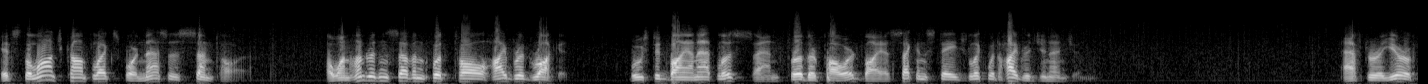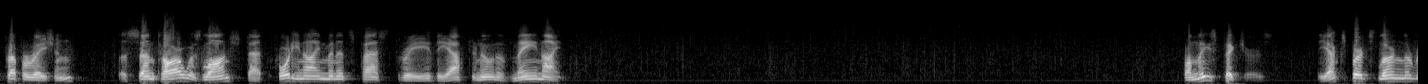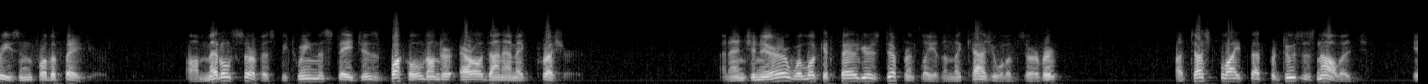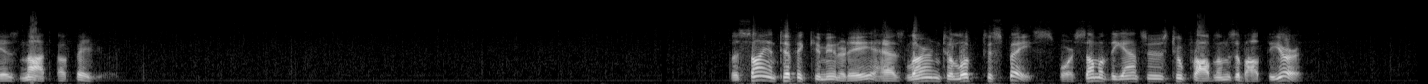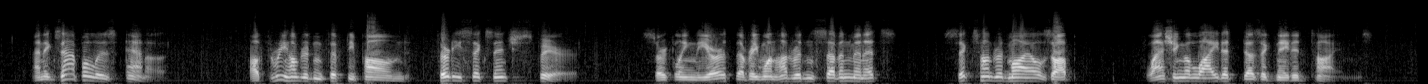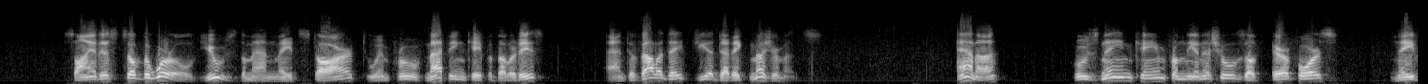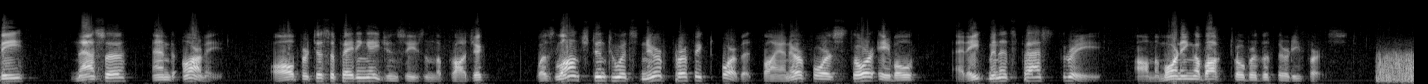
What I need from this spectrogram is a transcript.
It's the launch complex for NASA's Centaur, a 107 foot tall hybrid rocket, boosted by an Atlas and further powered by a second stage liquid hydrogen engine. After a year of preparation, the Centaur was launched at 49 minutes past 3 the afternoon of May 9th. From these pictures, the experts learned the reason for the failure. A metal surface between the stages buckled under aerodynamic pressure. An engineer will look at failures differently than the casual observer. A test flight that produces knowledge is not a failure. The scientific community has learned to look to space for some of the answers to problems about the Earth. An example is Anna, a 350 pound, 36 inch sphere, circling the Earth every 107 minutes, 600 miles up, flashing a light at designated times. Scientists of the world use the man made star to improve mapping capabilities and to validate geodetic measurements. Anna, whose name came from the initials of Air Force, Navy, NASA, and Army, all participating agencies in the project, was launched into its near perfect orbit by an Air Force Thor Able at 8 minutes past 3 on the morning of October the 31st.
